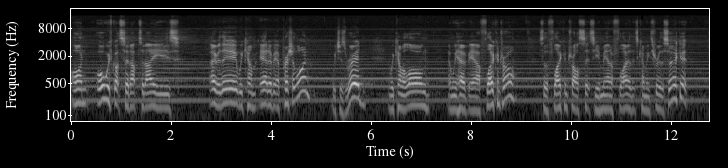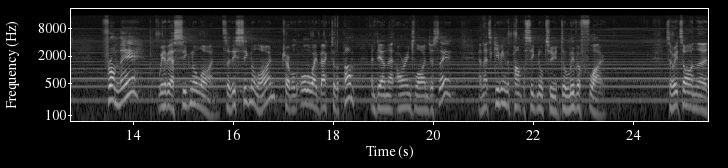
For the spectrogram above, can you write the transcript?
on. All we've got set up today is over there we come out of our pressure line which is red and we come along and we have our flow control. So the flow control sets the amount of flow that's coming through the circuit. From there we have our signal line. So this signal line travels all the way back to the pump and down that orange line just there and that's giving the pump the signal to deliver flow. So it's on the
